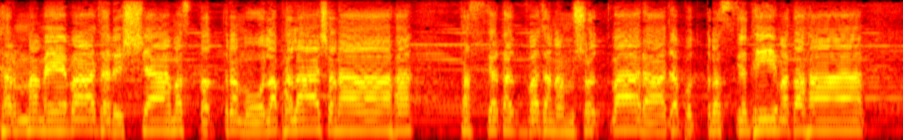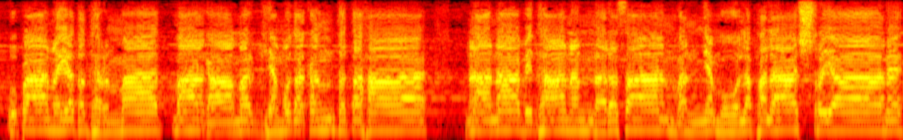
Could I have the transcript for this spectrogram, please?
धर्ममेवाचरिष्यामस्तत्र मूलफलाशनाः। तस्य तद्वचनम् श्रुत्वा राजपुत्रस्य धीमतः। उपानयत धर्मात्मा गामर्घ्यमुदकम् ततः नानाविधानम् नरसान् वन्यमूलफलाश्रयान्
